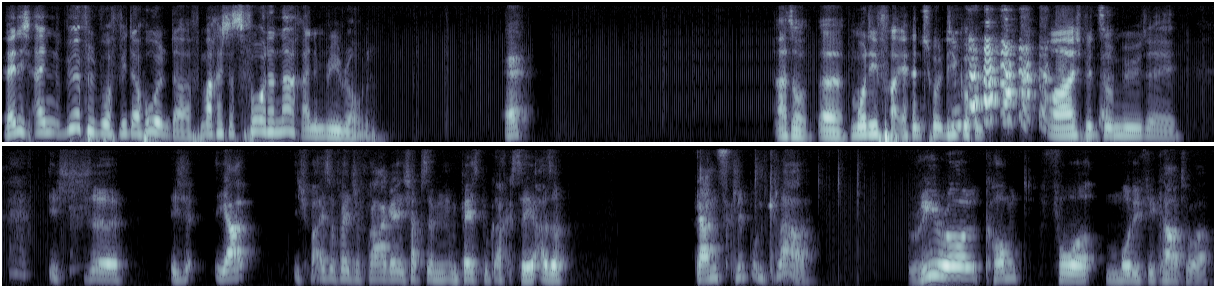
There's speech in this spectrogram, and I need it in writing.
Wenn ich einen Würfelwurf wiederholen darf, mache ich das vor oder nach einem Reroll? Hä? Also, äh, Modifier, Entschuldigung. oh, ich bin so müde, ey. Ich, äh, ich, ja, ich weiß auf welche Frage, ich habe es im, im, Facebook auch gesehen. Also, ganz klipp und klar. Reroll kommt vor Modifikator.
